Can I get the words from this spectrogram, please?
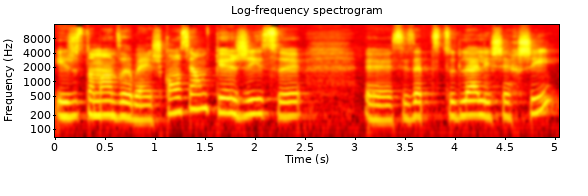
et justement dire, ben je suis consciente que j'ai ce, euh, ces aptitudes-là à aller chercher.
